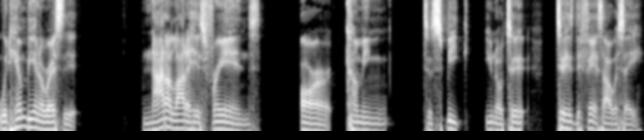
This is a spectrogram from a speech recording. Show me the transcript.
with him being arrested, not a lot of his friends are coming to speak, you know, to to his defense. I would say,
